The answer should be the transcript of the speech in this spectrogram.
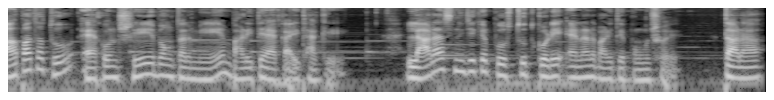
আপাতত এখন সে এবং তার মেয়ে বাড়িতে একাই থাকে। লারাস নিজেকে প্রস্তুত করে অ্যানার বাড়িতে পৌঁছয়। তারা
